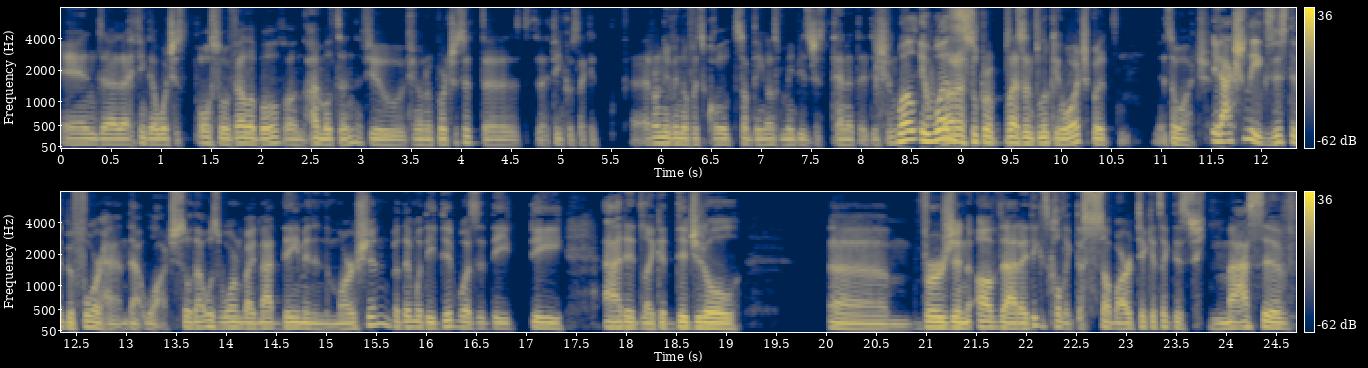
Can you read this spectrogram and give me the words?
And uh, I think that watch is also available on Hamilton if you if you want to purchase it. Uh, I think it was like a, I don't even know if it's called something else. Maybe it's just Tenet edition. Well, it was not a super pleasant looking watch, but it's a watch. it actually existed beforehand that watch so that was worn by matt damon in the martian but then what they did was that they they added like a digital um version of that i think it's called like the subarctic it's like this massive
